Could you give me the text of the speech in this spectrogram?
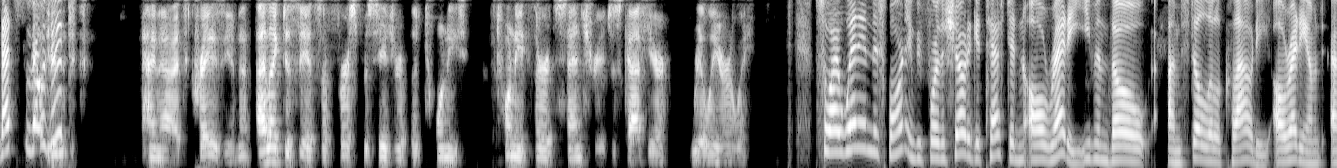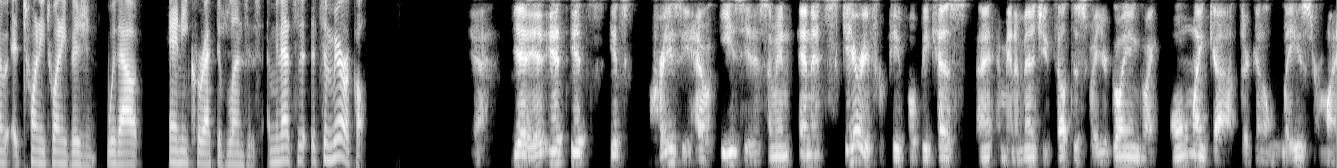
that's that was it. It's, I know it's crazy. And I like to say it's the first procedure of the 20, 23rd century. It just got here really early. So I went in this morning before the show to get tested, and already, even though I'm still a little cloudy, already I'm, I'm at 20/20 vision without any corrective lenses. I mean, that's it's a miracle. Yeah, yeah, it, it, it's it's crazy how easy it is. I mean, and it's scary for people because I, I mean, imagine you felt this way. You're going and going, oh my god, they're going to laser my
